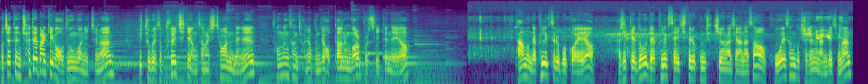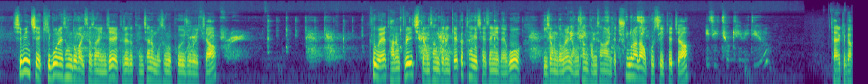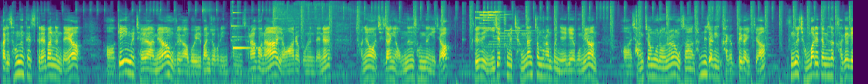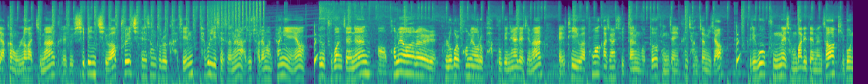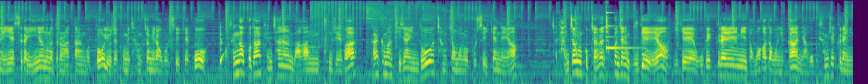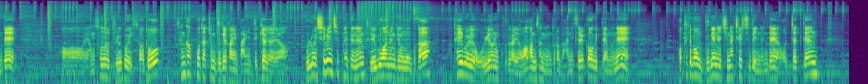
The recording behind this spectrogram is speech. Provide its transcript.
어쨌든 최대 밝기가 어두운 건 있지만 유튜브에서 FHD 영상을 시청하는 데는 성능상 전혀 문제가 없다는 걸 볼 수 있겠네요. 다음은 넷플릭스를 볼 거예요. 아쉽게도 넷플릭스 HD를 공식 지원하지 않아서 고해상도 재생은 안 되지만 10인치의 기본 해상도가 있어서인지 그래도 괜찮은 모습을 보여주고 있죠 그 외에 다른 FHD 영상들은 깨끗하게 재생이 되고 이 정도면 영상 감상하는데 충분하다고 볼 수 있겠죠. 자 이렇게 몇 가지 성능 테스트를 해봤는데요. 어, 게임을 제외하면 우리가 뭐 일반적으로 인터넷을 하거나 영화를 보는 데는 전혀 지장이 없는 성능이죠. 그래서 이 제품의 장단점을 한번 얘기해보면 어, 장점으로는 우선 합리적인 가격대가 있죠. 국내 정발이 되면서 가격이 약간 올라갔지만 그래도 10인치와 FHD 해상도를 가진 태블릿에서는 아주 저렴한 편이에요. 그리고 두 번째는 어, 펌웨어를 글로벌 펌웨어로 바꾸긴 해야 되지만 LTE와 통화까지 할 수 있다는 것도 굉장히 큰 장점이죠. 그리고 국내 정발이 되면서 기본 AS가 2년으로 늘어났다는 것도 이 제품의 장점이라고 볼 수 있겠고 어, 생각보다 괜찮은 마감 품질과 깔끔한 디자인도 장점으로 볼 수 있겠네요. 자, 단점을 꼽자면 첫 번째는 무게예요. 이게 500g이 넘어가다 보니까 약 530g인데 어, 양손으로 들고 있어도 생각보다 좀 무게감이 많이 느껴져요. 물론 10인치 패드는 들고 가는 경우보다 테이블 위에 올려놓고 우리가 영화 감상 용도로 많이 쓸 거기 때문에 어떻게 보면 무게는 지나칠 수도 있는데 어쨌든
